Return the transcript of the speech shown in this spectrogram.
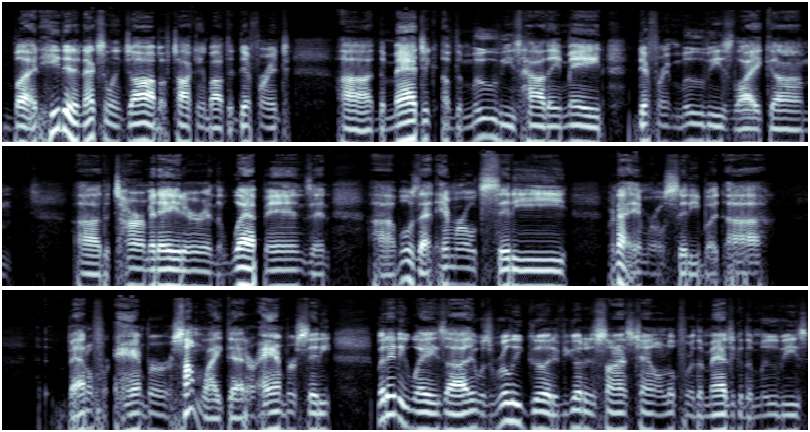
but he did an excellent job of talking about the different. Uh, the magic of the movies, how they made different movies like um, uh, the Terminator and the weapons, and uh, what was that, Emerald City, or not Emerald City, but uh, Battle for Amber or something like that, or Amber City. But anyways, uh, it was really good. If you go to the Science Channel and look for the magic of the movies,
